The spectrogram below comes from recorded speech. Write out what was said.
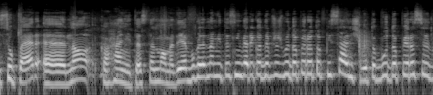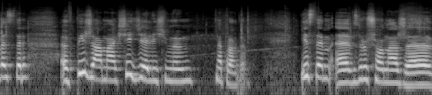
Super, e, no kochani, to jest ten moment. Ja w ogóle dla mnie to jest niewiarygodne, przecież my dopiero to pisaliśmy. To był dopiero Sylwester e, w piżamach, siedzieliśmy. Naprawdę. Jestem e, wzruszona, że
